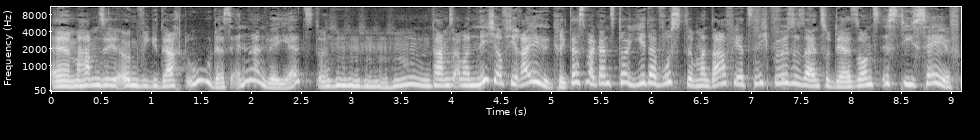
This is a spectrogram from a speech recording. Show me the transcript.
ähm, haben sie irgendwie gedacht, uh, das ändern wir jetzt und, und haben es aber nicht auf die Reihe gekriegt. Das war ganz toll. Jeder wusste, man darf jetzt nicht böse sein zu der, sonst ist die safe.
